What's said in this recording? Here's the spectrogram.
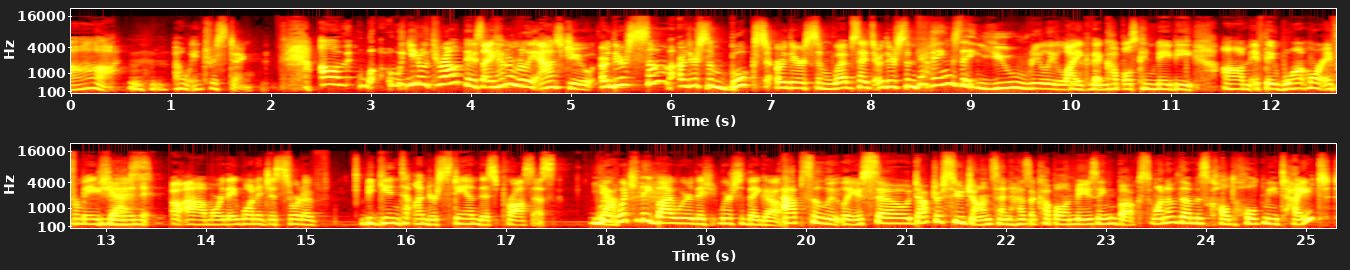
Ah. Mm-hmm. oh interesting um, you know, throughout this, I haven't really asked you: Are there some? Are there some books? Are there some websites? Are there some yes. things that you really like mm-hmm. that couples can maybe, um, if they want more information, yes. um, or they want to just sort of begin to understand this process? Yeah. Where, what should they buy? Where they where should they go? Absolutely. So Dr. Sue Johnson has a couple amazing books. One of them is called Hold Me Tight.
